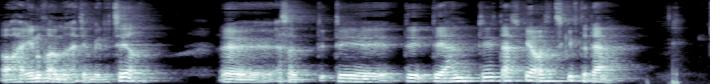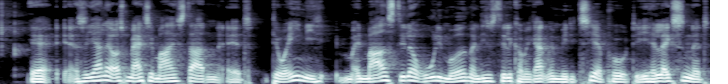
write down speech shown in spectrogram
og have indrømmet, at jeg mediterede. Øh, altså, det, det, det er, det, der sker også et skifte der. Ja, altså jeg lavede også mærke til meget i starten, at det var egentlig en meget stille og rolig måde, man lige så stille kom i gang med at meditere på. Det er heller ikke sådan, at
